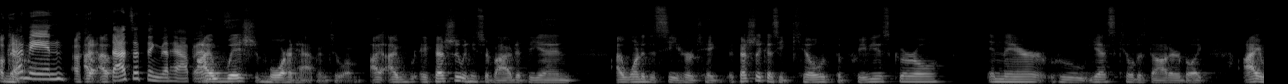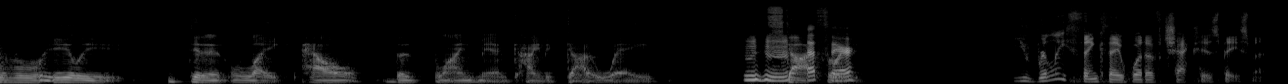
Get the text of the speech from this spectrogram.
Okay. no. I mean, Okay. I- that's a thing that happened. I wish more had happened to him. I, I especially when he survived at the end. I wanted to see her take, especially because he killed the previous girl in there, who yes killed his daughter, but like I really didn't like how the blind man kind of got away Mhm, scot That's free. fair. You really think they would have checked his basement?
